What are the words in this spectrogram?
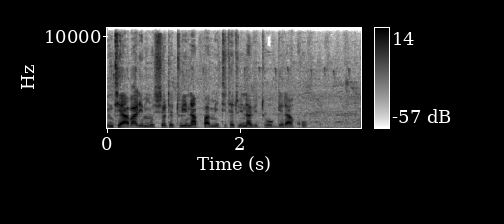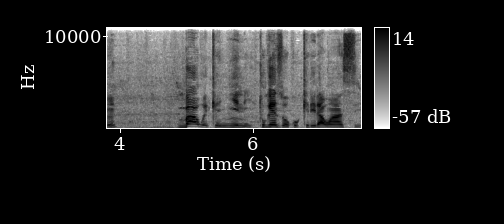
nti abali mu sho tetulina pamiti tetulina bitwogerako bbaawe kennyini tugenza okukkirira wansi.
